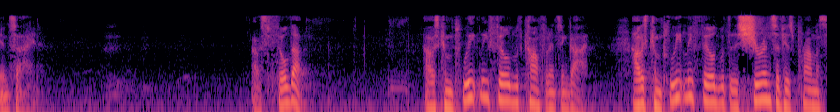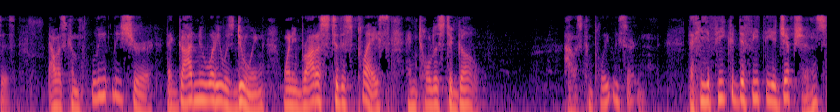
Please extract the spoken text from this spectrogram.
inside. I was filled up I was completely filled with confidence in God. I was completely filled with the assurance of His promises. I was completely sure that God knew what He was doing when He brought us to this place and told us to go. I was completely certain that he, if He could defeat the Egyptians,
